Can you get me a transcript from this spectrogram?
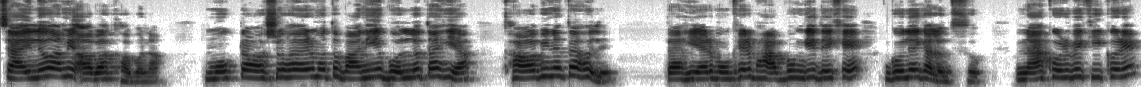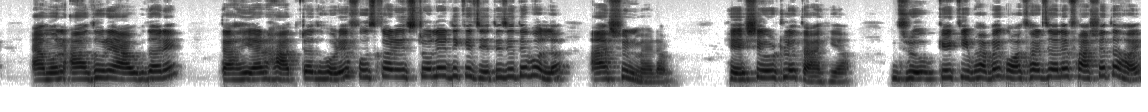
চাইলেও আমি অবাক হব না। মুখটা অসহায়ের মতো বানিয়ে বলল, তাহিয়া, খাওয়াবি না তাহলে? তাহিয়ার মুখের ভাবভঙ্গি দেখে গলে গেল ধ্রুব না করবে কি করে? এমন আদরে আবদারে? তাহিয়ার হাতটা ধরে ফুসকার স্টলের দিকে যেতে যেতে বলল, আসুন ম্যাডাম। হেসে উঠল তাহিয়া। ধ্রুবকে কীভাবে কথার জালে ফাঁসাতে হয়,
